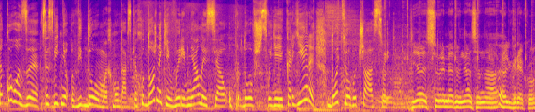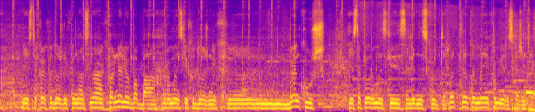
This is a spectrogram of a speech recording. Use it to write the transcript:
На кого з всесвітньо відомих молдавських художників ви рівнялися упродовж своєї кар'єри до цього часу? Я все время равнялся на Эль Греко. Есть такой художник у нас. На Корнелию Баба, румынский художник. Э, Бранкуш. Есть такой румынский солидный скульптор. Вот это мои кумиры, скажем так.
